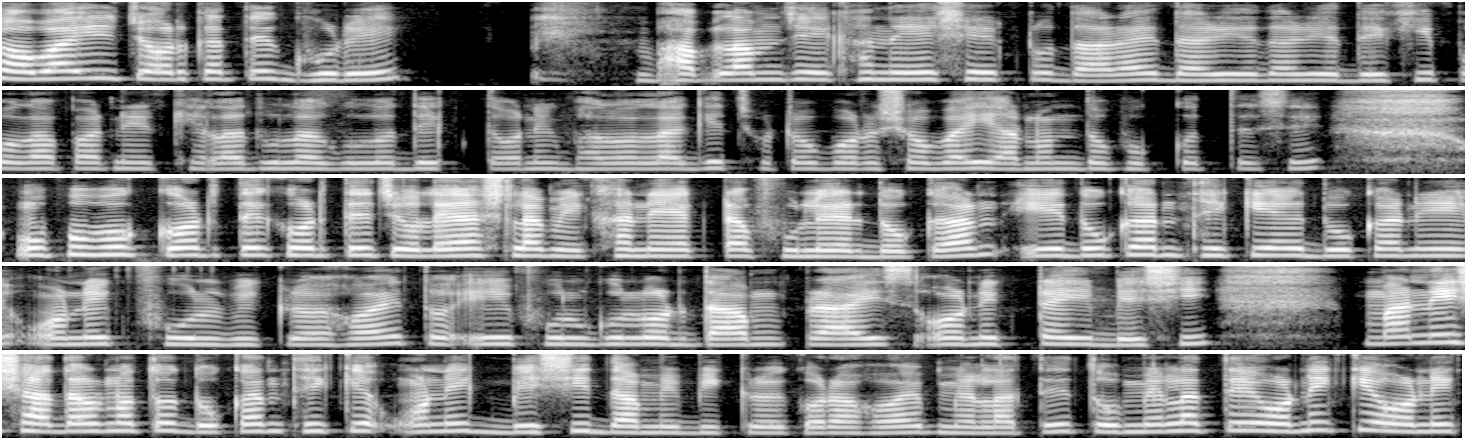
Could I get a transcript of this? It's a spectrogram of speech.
সবাই চরকাতে ঘুরে ভাবলাম যে এখানে এসে একটু দাঁড়ায় দাঁড়িয়ে দাঁড়িয়ে দেখি পোলাপানের খেলাধুলাগুলো দেখতে অনেক ভালো লাগে। ছোট, বড় সবাই আনন্দ ভোগ করতেছে। উপভোগ করতে করতে চলে আসলাম এখানে একটা ফুলের দোকান। এ দোকান থেকে দোকানে অনেক ফুল বিক্রয় হয়। তো এই ফুলগুলোর দাম, প্রাইস অনেকটাই বেশি। মানে সাধারণত দোকান থেকে অনেক বেশি দামে বিক্রয় করা হয় মেলাতে। তো মেলাতে অনেকে অনেক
